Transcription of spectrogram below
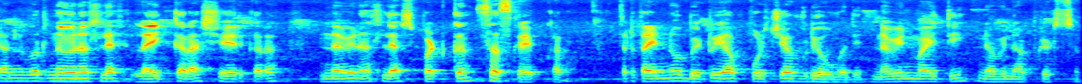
चॅनलवर नवीन असल्यास लाईक करा शेअर करा. नवीन असल्यास पटकन सबस्क्राईब करा. तर ताईंनो भेटूया पुढच्या व्हिडिओमध्ये नवीन माहिती नवीन अपडेट्सचं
